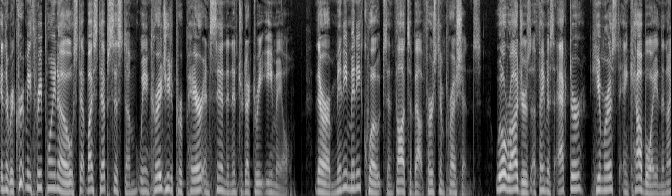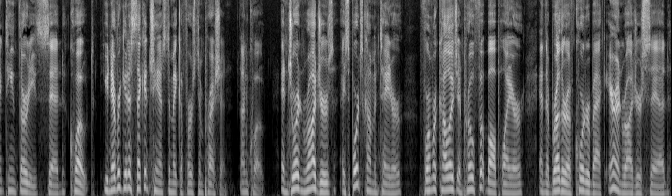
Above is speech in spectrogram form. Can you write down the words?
In the Recruit Me 3.0 step by step system, we encourage you to prepare and send an introductory email. There are many, many quotes and thoughts about first impressions. Will Rogers, a famous actor, humorist, and cowboy in the 1930s, said, quote, You never get a second chance to make a first impression. Unquote. And Jordan Rodgers, a sports commentator, former college and pro football player, and the brother of quarterback Aaron Rodgers, said,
